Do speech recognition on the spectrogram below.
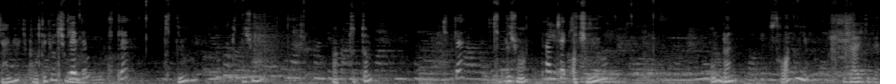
gelmiyor ki portakö açılmıyor. Kitledin. Kitle. Kilitliyorum. Kilitli şu an. Bak tuttum. Kitle. Kilitli şu an. Tamam çek. Açılıyor. Oğlum ben salak mıyım? Belki de.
